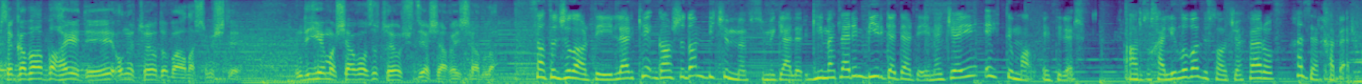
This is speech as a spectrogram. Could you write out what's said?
Məsələn, qabaq baha idi, onun toyuq da bağlaşmışdı. İndi yem aşağı olsa toyuq 300 yaşağı inşallah. Satıcılar deyirlər ki, qarşıdan biçim mövsümü gəlir. Qiymətlərin bir qədər də enəcəyi ehtimal edilir. Arzu Xəlilova, Vüsal Cəfərov, Xəzər xəbər.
